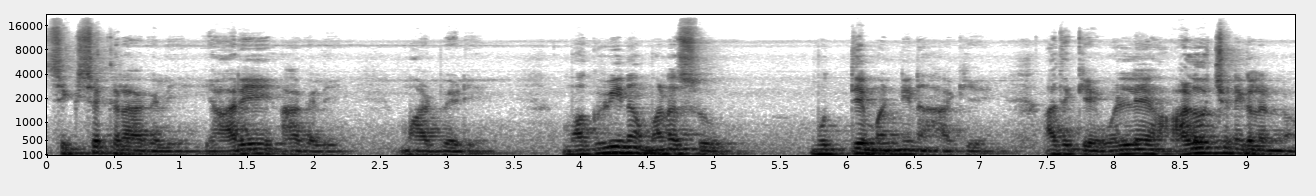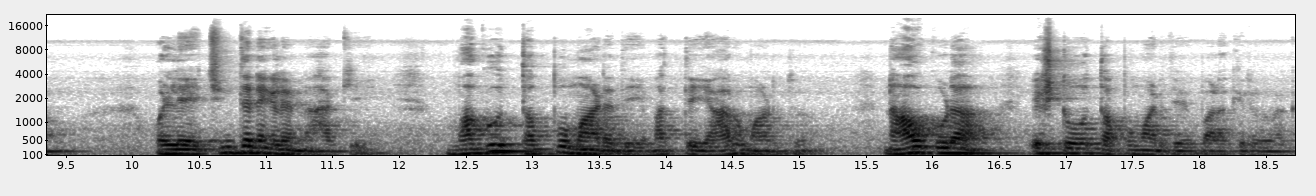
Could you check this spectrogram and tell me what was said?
ಶಿಕ್ಷಕರಾಗಲಿ, ಯಾರೇ ಆಗಲಿ ಮಾಡಬೇಡಿ. ಮಗುವಿನ ಮನಸ್ಸು ಮುದ್ದೆ ಮಣ್ಣಿನ ಹಾಗೆ. ಅದಕ್ಕೆ ಒಳ್ಳೆಯ ಆಲೋಚನೆಗಳನ್ನು, ಒಳ್ಳೆಯ ಚಿಂತನೆಗಳನ್ನು ಹಾಕಿ. ಮಗು ತಪ್ಪು ಮಾಡದೆ ಮತ್ತೆ ಯಾರು ಮಾಡೋದು? ನಾವು ಕೂಡ ಎಷ್ಟೋ ತಪ್ಪು ಮಾಡಿದ್ದೇವೆ ಬಾಳಕಿರುವಾಗ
